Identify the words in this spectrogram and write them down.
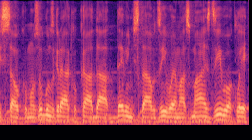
Izsaukumu uz ugunsgrēku kādā deviņu stāvu dzīvojamās mājas dzīvoklī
